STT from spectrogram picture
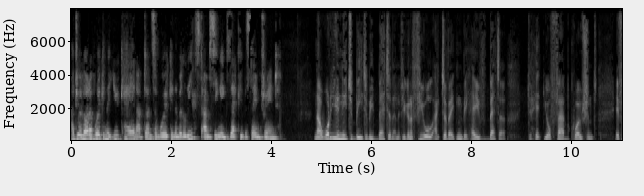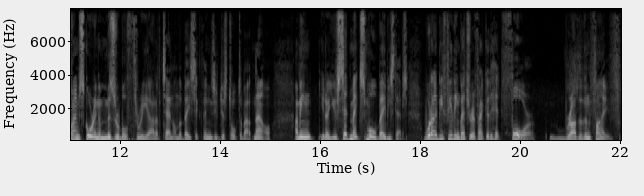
I do a lot of work in the UK and I've done some work in the Middle East. I'm seeing exactly the same trend. Now, what do you need to be to be better then? If you're going to fuel, activate, and behave better to hit your fab quotient, if I'm scoring a miserable three out of 10 on the basic things you've just talked about now, I mean, you know, you've said make small baby steps. Would I be feeling better if I could hit four rather than five?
